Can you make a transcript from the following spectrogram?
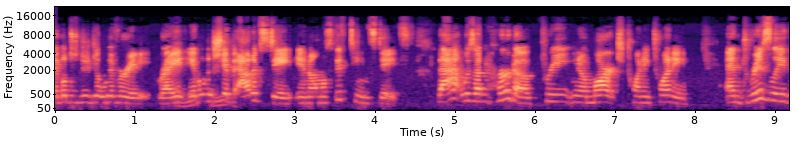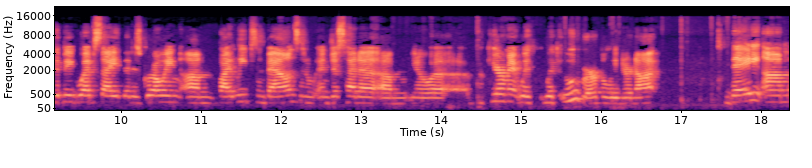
able to do delivery, right? Mhm. Able to ship out of state in almost 15 states. That was unheard of pre, you know, March 2020. And Drizly, the big website that is growing um, by leaps and bounds, and, and just had a um, you know a procurement with with Uber, believe it or not, they um,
